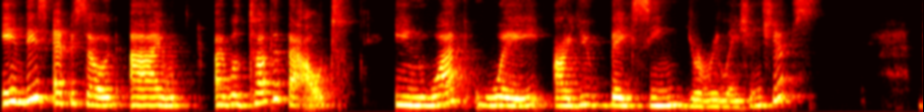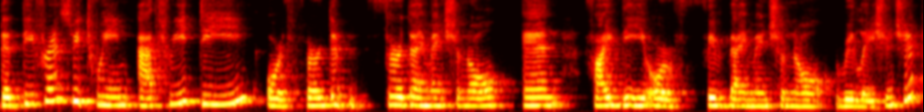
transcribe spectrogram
in this episode, I, I will talk about in what way are you basing your relationships? The difference between a 3D or third, third dimensional and 5D or fifth dimensional relationship,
